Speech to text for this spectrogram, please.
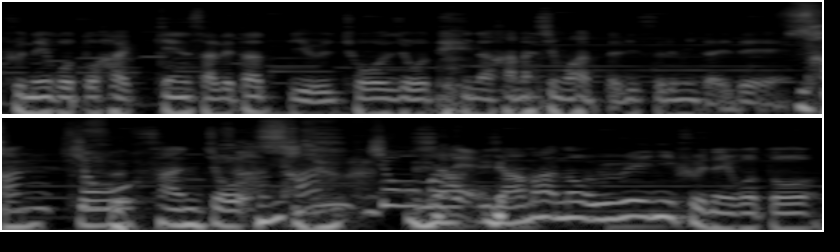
船ごと発見されたっていう超常的な話もあったりするみたいで。山頂？山頂。山頂まで？や山の上に船ごと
